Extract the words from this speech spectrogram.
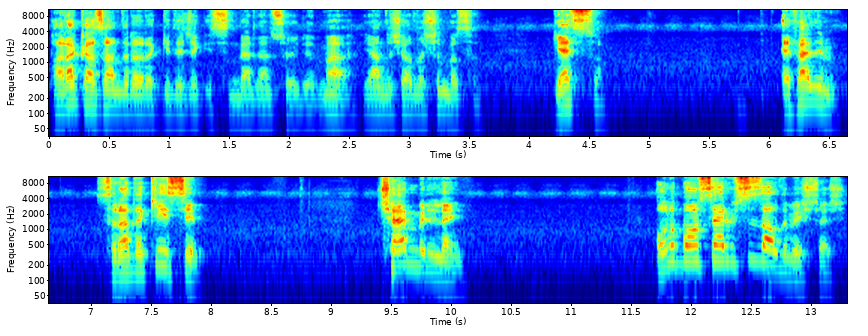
Para kazandırarak gidecek isimlerden söylüyorum ha. Yanlış anlaşılmasın. Getson. Efendim sıradaki isim. Chamberlain. Onu bonservisiz aldı Beşiktaş.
